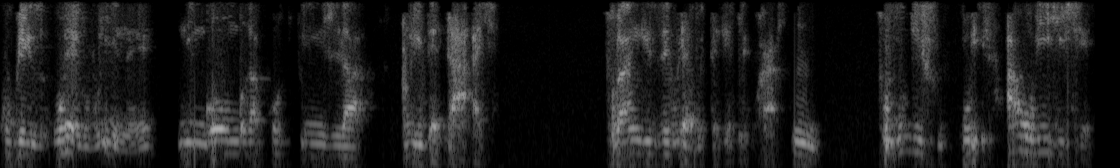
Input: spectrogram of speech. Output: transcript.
kugeza uhera ubu nyine ni ngombwa ko twinjira muri detaye turangize buriya butegetsi buhari tuvugishe ukuri aho bihishe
